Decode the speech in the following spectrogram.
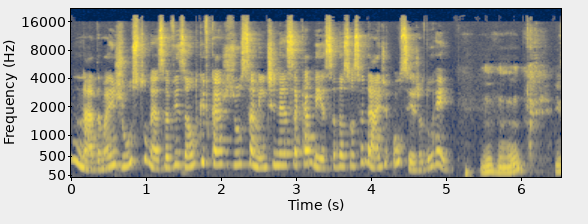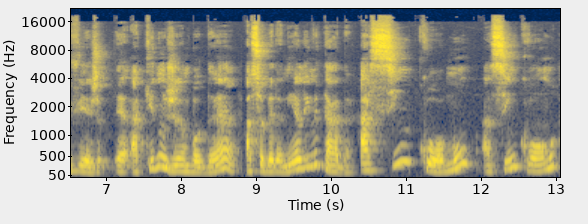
nada mais justo nessa visão do que ficar justamente nessa cabeça da sociedade, ou seja, do rei. Uhum. E veja, é, aqui no Jean Baudin, a soberania é limitada. Assim como, assim como,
